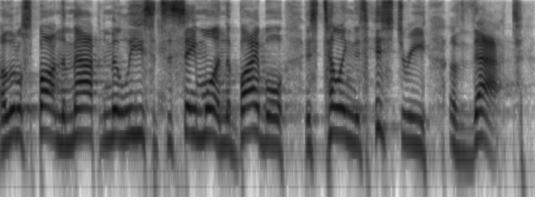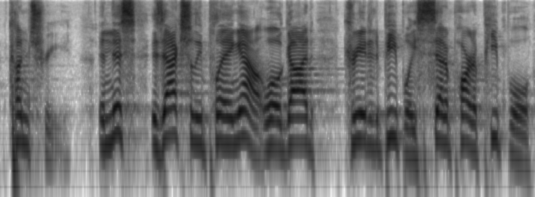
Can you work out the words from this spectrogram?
a little spot in the map in the Middle East. It's the same one. The Bible is telling this history of that country. And this is actually playing out. Well, God created a people, He set apart a people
